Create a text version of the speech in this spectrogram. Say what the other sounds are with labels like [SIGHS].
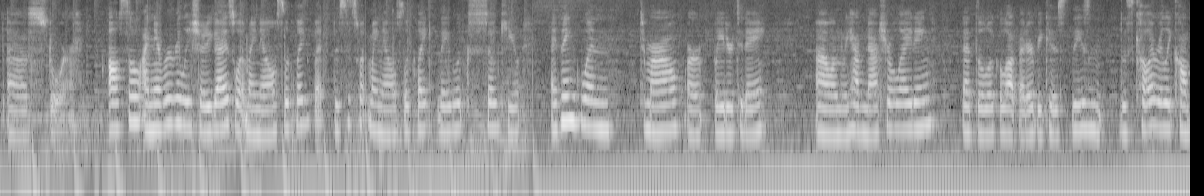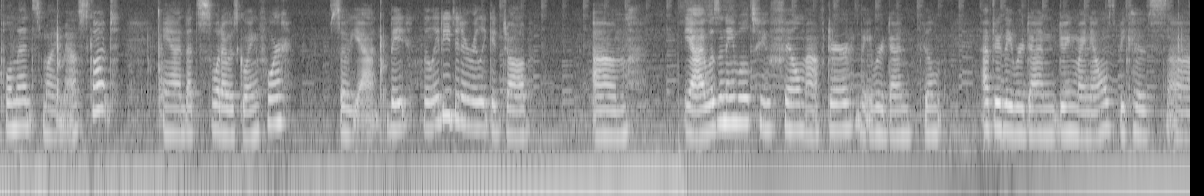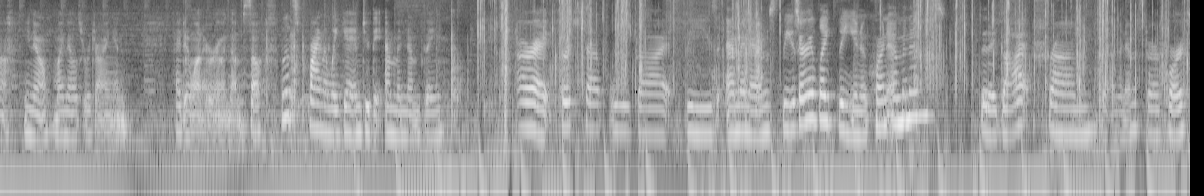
uh, store. Also, I never really showed you guys what my nails look like, but this is what my nails look like. They look so cute. I think when tomorrow or later today, uh, when we have natural lighting, that they'll look a lot better because these this color really complements my mascot, and that's what I was going for. So yeah, they the lady did a really good job. Um, yeah, I wasn't able to film after they were done film after they were done doing my nails because uh, you know my nails were drying and I didn't want to ruin them. So let's finally get into the M&M thing. All right, first up we got these M&Ms. These are like the unicorn M&Ms that I got from the M&M store, of course.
